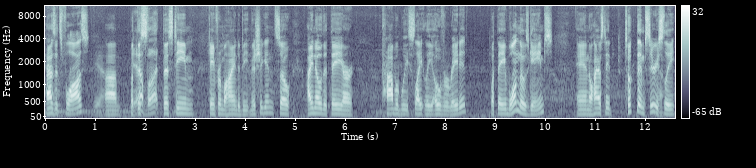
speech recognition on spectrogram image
has its flaws. Yeah. Um, but Yeah, this but- this team came from behind to beat Michigan, so I know that they are probably slightly overrated, but they won those games, and Ohio State took them seriously,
